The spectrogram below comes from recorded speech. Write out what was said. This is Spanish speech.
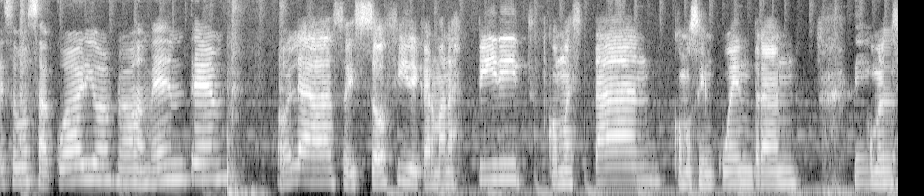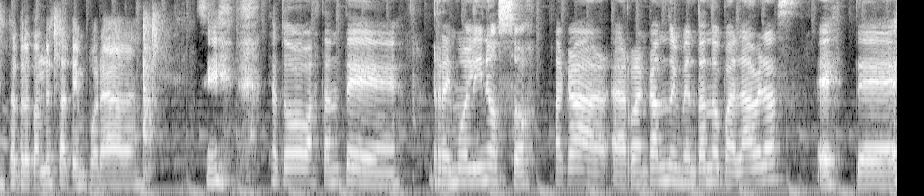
De Somos Acuarios nuevamente. Hola, soy Sofi de Carmana Spirit. ¿Cómo están? ¿Cómo se encuentran? ¿Cómo les está tratando esta temporada? Sí, está todo bastante remolinoso. Acá arrancando, inventando palabras. Este,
